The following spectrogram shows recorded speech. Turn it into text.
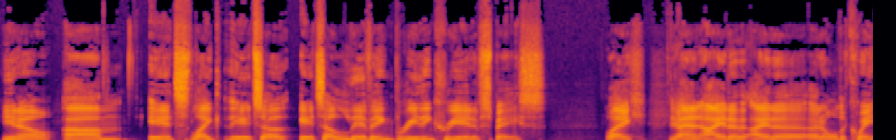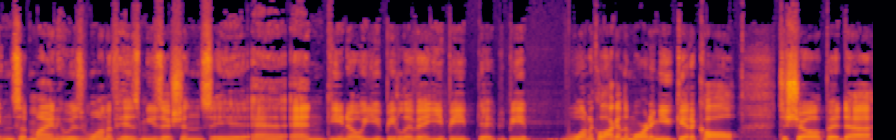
you know, um, it's like it's a it's a living, breathing, creative space. Like, Yeah. and I had a I had a, an old acquaintance of mine who was one of his musicians, eh, and, and you know, you'd be living, you'd be it'd be one o'clock in the morning, you get a call to show up at uh,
